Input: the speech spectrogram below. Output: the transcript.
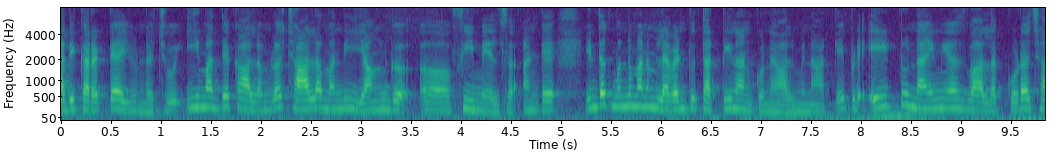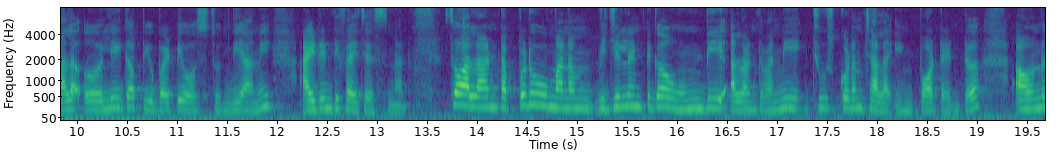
అది కరెక్టే అయి ఉండొచ్చు ఈ మధ్య కాలంలో చాలా మంది యంగ్ ఫీమేల్స్ అంటే ఇంతకుముందు మనం లెవెన్ టు థర్టీన్ అనుకునే వాళ్ళు మినార్కి ఇప్పుడు ఎయిట్ టు నైన్ ఇయర్స్ వాళ్ళకు కూడా చాలా ఎర్లీగా ప్యూబర్టీ వస్తుంది అని ఐడెంటిఫై చేస్తున్నారు. సో అలాంటప్పుడు మనం విజిలెంట్గా ఉండి అలాంటివన్నీ చూసుకోవడం చాలా ఇంపార్టెంట్ అవును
